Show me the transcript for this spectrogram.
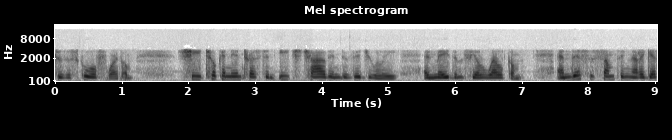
to the school for them. She took an interest in each child individually and made them feel welcome. And this is something that I guess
